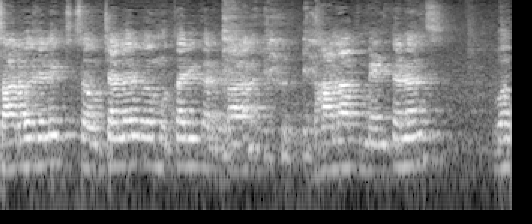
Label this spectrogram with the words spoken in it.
सार्वजनिक शौचालय व मुतारी करता दहा लाख मेंटेनन्स व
